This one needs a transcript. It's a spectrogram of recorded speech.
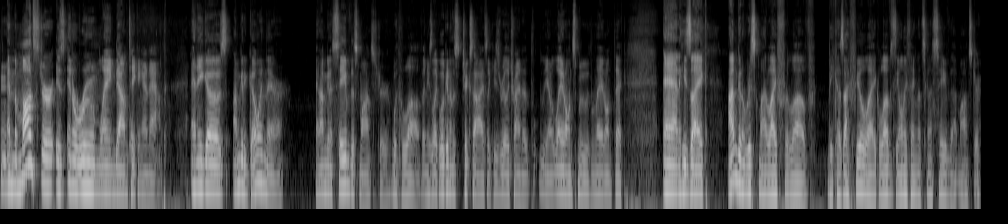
Mm-hmm. And the monster is in a room laying down taking a nap. And he goes, I'm going to go in there and I'm going to save this monster with love. And he's like looking in this chick's eyes, like he's really trying to, you know, lay it on smooth and lay it on thick. And he's like, I'm going to risk my life for love because I feel like love's the only thing that's going to save that monster.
